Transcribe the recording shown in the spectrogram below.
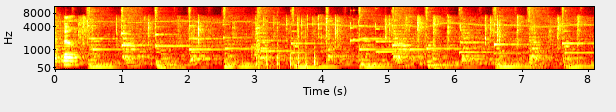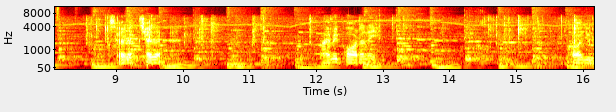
นิดนึงใช่แหละใช่แหละไม้ไม่พอแล้วนี่พออยู่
